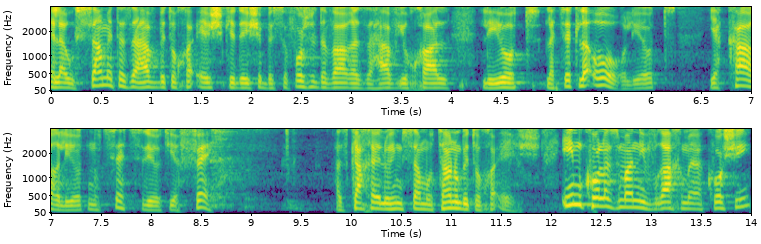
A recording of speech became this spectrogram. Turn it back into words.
אלא הוא שם את הזהב בתוך האש כדי שבסופו של דבר הזהב יוכל להיות, לצאת לאור, להיות יקר, להיות נוצץ, להיות יפה. אז ככה אלוהים שם אותנו בתוך האש. אם כל הזמן נברח מהקושי,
